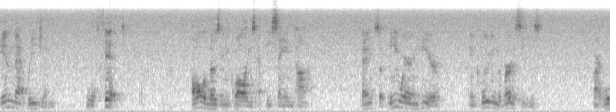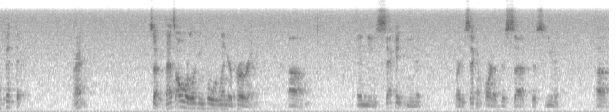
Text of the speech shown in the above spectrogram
in that region will fit all of those inequalities at the same time. Okay, so anywhere in here, including the vertices, all right, will fit there. All right? So that's all we're looking for with linear programming. Um, in the second unit, or the second part of this uh, this unit, uh,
